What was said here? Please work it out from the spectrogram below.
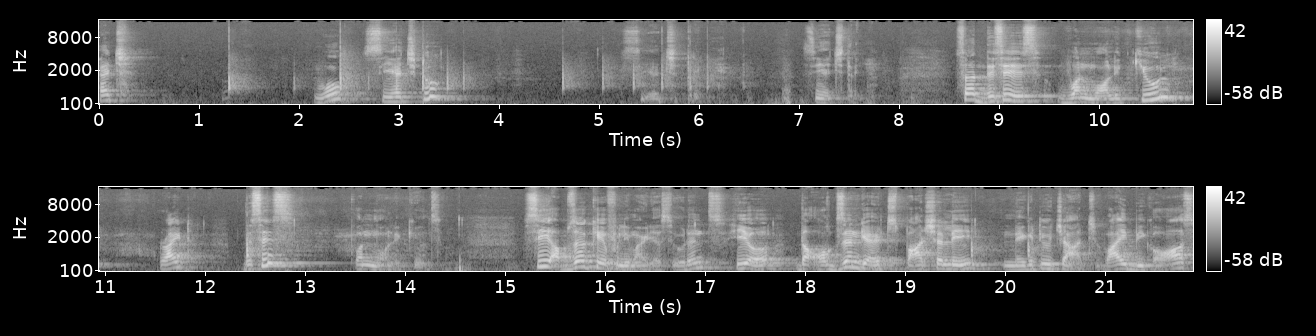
H O CH2 CH3 CH3 so this is one molecule right? This is one molecules see observe carefully my dear students. Here the oxygen gets partially negative charge. Why? Because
